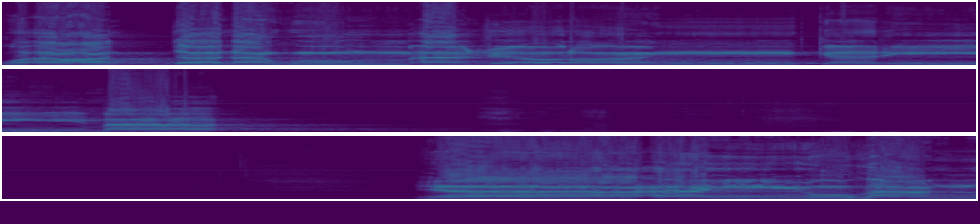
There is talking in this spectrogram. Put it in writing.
الله أعد لهم أجرا كريما. يا أيها النبي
